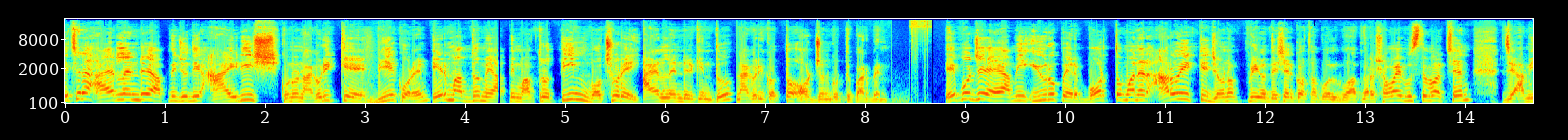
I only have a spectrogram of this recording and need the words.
এছাড়া আয়ারল্যান্ডে আপনি যদি আইরিশ কোনো নাগরিককে বিয়ে করেন, এর মাধ্যমে আপনি মাত্র তিন বছরেই আয়ারল্যান্ডের কিন্তু নাগরিকত্ব অর্জন করতে পারবেন। এ পর্যায়ে আমি ইউরোপের বর্তমানের আরও একটি জনপ্রিয় দেশের কথা বলব। আপনারা সবাই বুঝতে পারছেন যে আমি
